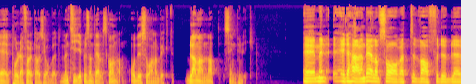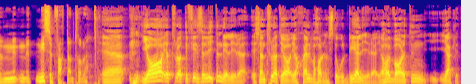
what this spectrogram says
eh, på det där företagsjobbet. Men 10% älskar honom. Och det är så han har byggt, bland annat, sin publik. Eh, men är det här en del av svaret varför du blev missuppfattad tror du? Eh, ja, jag tror att det finns en liten del i det. Sen tror jag att jag, jag själv har en stor del i det. Jag har varit en jäkligt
